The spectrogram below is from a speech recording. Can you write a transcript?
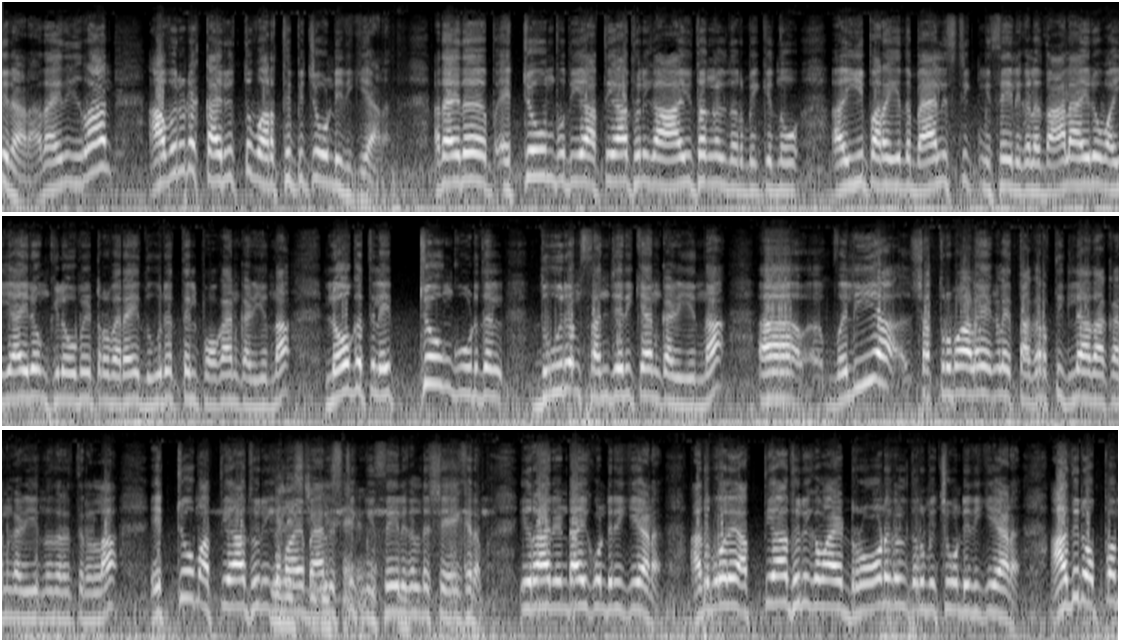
കരുത്തിനാണ്. അതായത് ഇറാൻ അവരുടെ കരുത്ത് വർദ്ധിപ്പിച്ചുകൊണ്ടിരിക്കുകയാണ്. അതായത് ഏറ്റവും പുതിയ അത്യാധുനിക ആയുധങ്ങൾ നിർമ്മിക്കുന്നു. ഈ പറയുന്ന ബാലിസ്റ്റിക് മിസൈലുകൾ നാലായിരവും അയ്യായിരവും കിലോമീറ്റർ വരെ ദൂരത്തിൽ പോകാൻ കഴിയുന്ന ലോകത്തിലെ ഏറ്റവും കൂടുതൽ ദൂരം സഞ്ചരിക്കാൻ കഴിയുന്ന വലിയ ശത്രുപാളയങ്ങളെ തകർത്തില്ലാതാക്കാൻ കഴിയുന്ന തരത്തിലുള്ള ഏറ്റവും അത്യാധുനികമായ ബാലിസ്റ്റിക് മിസൈലുകളുടെ ശേഖരം ഇറാൻ ഉണ്ടായിക്കൊണ്ടിരിക്കുകയാണ്. അതുപോലെ അത്യാധുനികമായ ഡ്രോണുകൾ നിർമ്മിച്ചുകൊണ്ടിരിക്കുകയാണ്. അതിനൊപ്പം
